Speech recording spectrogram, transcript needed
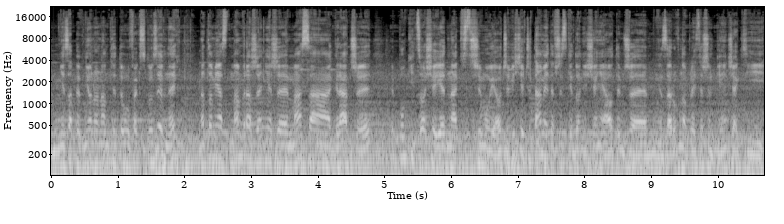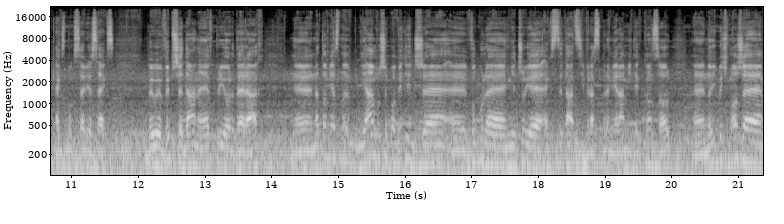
e, nie zapewniono nam tytułów ekskluzywnych, natomiast mam wrażenie, że masa graczy póki co się jednak wstrzymuje. Oczywiście czytamy te wszystkie doniesienia o tym, że zarówno PlayStation 5, jak i Xbox Series X były wyprzedane w preorderach. E, Natomiast no, ja muszę powiedzieć, że e, w ogóle nie czuję ekscytacji wraz z premierami tych konsol. E, No i być może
